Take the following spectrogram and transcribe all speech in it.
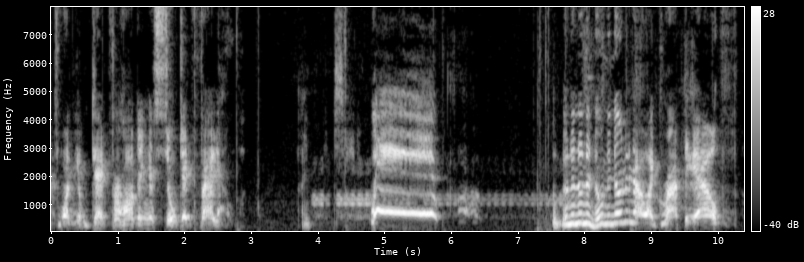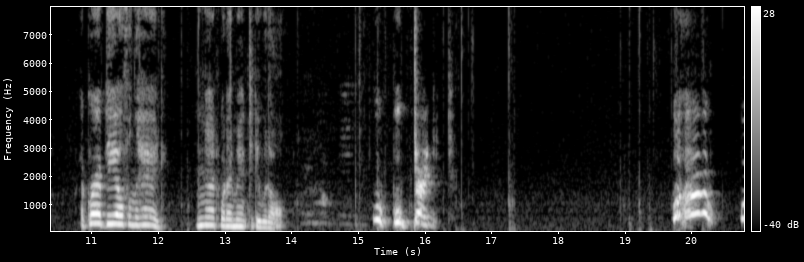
That's what you get for hugging a suited fellow! I'm insane. Whee! Oh, no, no, no, no, no, no, no, no, no! I grabbed the elf! I grabbed the elf on the head. Not what I meant to do at all. Oh, oh dang it! Woohoo! Woo!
